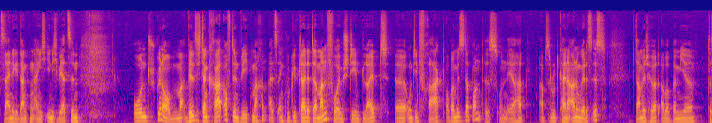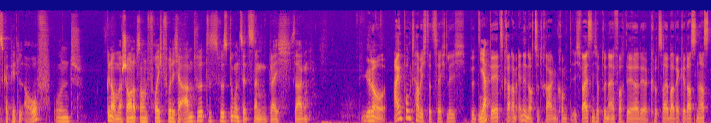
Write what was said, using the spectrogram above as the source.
seine Gedanken eigentlich eh nicht wert sind. Und genau, will sich dann gerade auf den Weg machen, als ein gut gekleideter Mann vor ihm stehen bleibt äh, und ihn fragt, ob er Mr. Bond ist. Und er hat absolut keine Ahnung, wer das ist. Damit hört aber bei mir das Kapitel auf. Und genau, mal schauen, ob es noch ein feuchtfröhlicher Abend wird. Das wirst du uns jetzt dann gleich sagen. Genau. Ein Punkt habe ich tatsächlich, ja? der jetzt gerade am Ende noch zu tragen kommt. Ich weiß nicht, ob du ihn einfach der, der Kürze halber weggelassen hast.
